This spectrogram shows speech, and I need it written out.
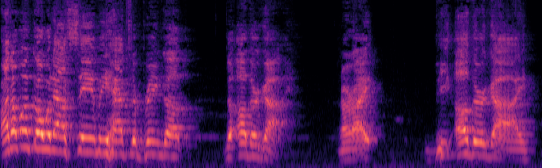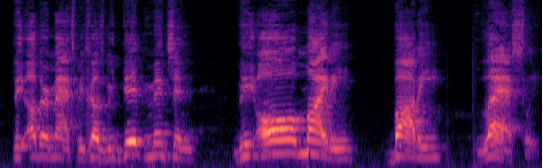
I don't want to go without saying we have to bring up the other guy. All right? The other guy, the other match, because we did mention the almighty Bobby Lashley.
